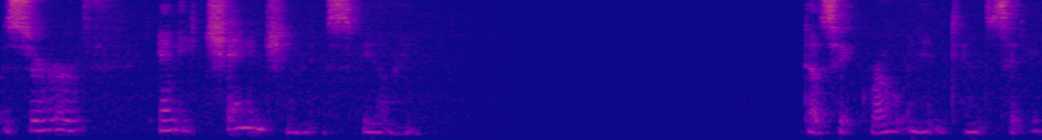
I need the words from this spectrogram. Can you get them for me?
Observe any change in this feeling. Does it grow in intensity?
